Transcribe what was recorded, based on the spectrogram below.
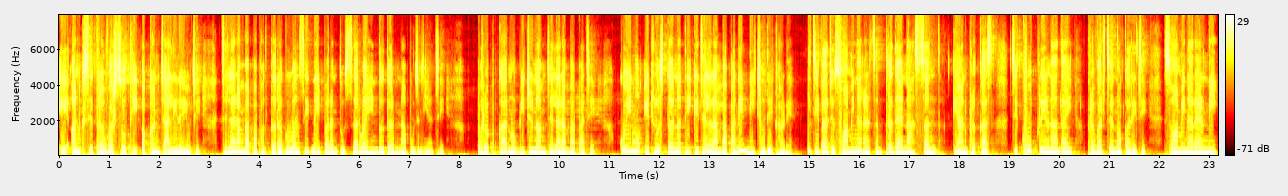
એ અન્નક્ષેત્ર વર્ષોથી અખંડ ચાલી રહ્યું છે. જલારામ બાપા ફક્ત રઘુવંશી જ નહીં, પરંતુ સર્વ હિન્દુ ધર્મના પૂજનીય છે. પરોપકારનું બીજું નામ જલારામ બાપા છે. કોઈનું એટલું સ્તર નથી કે જલારામ બાપાને નીચું દેખાડે. બીજી બાજુ સ્વામિનારાયણ સંપ્રદાયના સંત જ્ઞાન પ્રકાશ જે ખૂબ પ્રેરણાદાયી પ્રવચનો કરે છે. સ્વામિનારાયણની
